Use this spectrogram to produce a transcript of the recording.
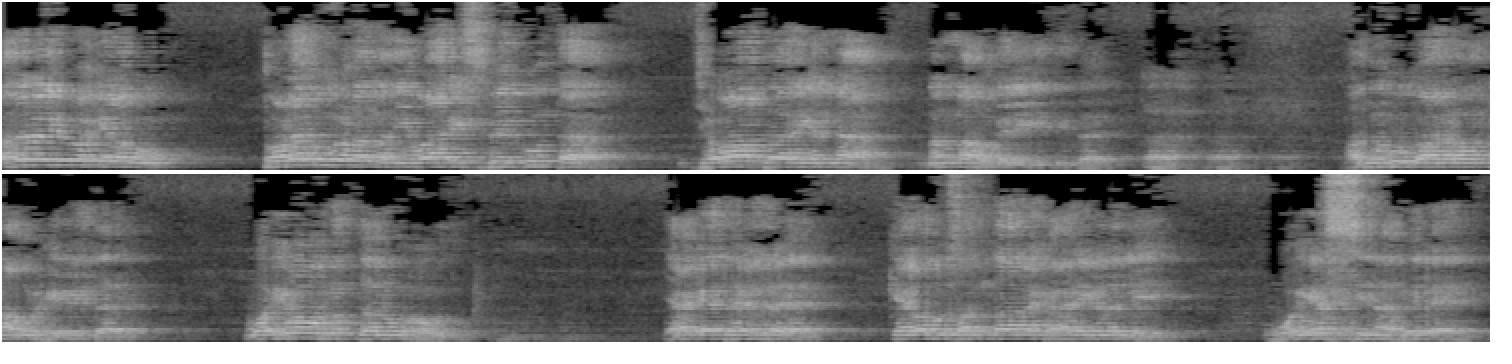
ಅದರಲ್ಲಿರುವ ಕೆಲವು ತೊಡಕುಗಳನ್ನು ನಿವಾರಿಸಬೇಕು ಅಂತ ಜವಾಬ್ದಾರಿಯನ್ನ ನನ್ನ ಹೊಗಲಿಗೆ ಇಟ್ಟಿದ್ದಾರೆ. ಅದಕ್ಕೂ ಕಾರಣವನ್ನು ಅವರು ಹೇಳಿದ್ದಾರೆ. ವಯೋವೃದ್ಧನೂ ಹೌದು. ಯಾಕೆಂತ ಹೇಳಿದ್ರೆ ಕೆಲವು ಸಂಧಾನ ಕಾರ್ಯಗಳಲ್ಲಿ ವಯಸ್ಸಿನ ಬೆಲೆ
